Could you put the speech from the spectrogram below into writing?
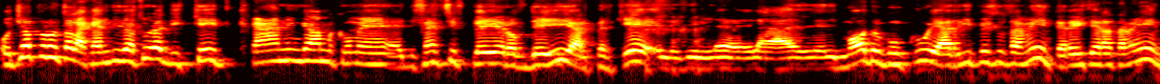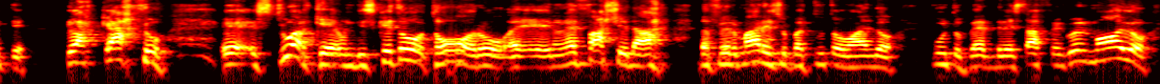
ho già pronta la candidatura di Kate Cunningham come Defensive Player of the Year perché il, il, la, il modo con cui ha ripetutamente, reiteratamente placcato eh, Stuart, che è un discreto toro e eh, non è facile da, da, fermare, soprattutto quando appunto perde le staffe in quel modo,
